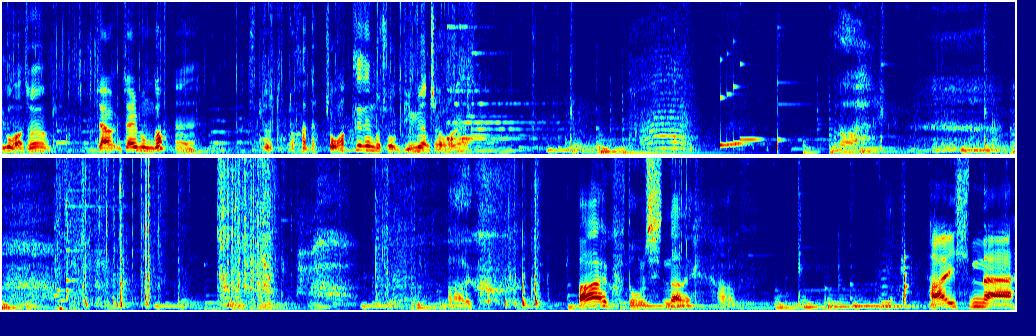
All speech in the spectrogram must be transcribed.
이거 맞아요. 짧, 짧은 거? 네. 너 똑똑하다. 저 확대된 거저 밑면 잘 확인하세요. 아. 아이고. 아이고 너무 신나네. 아, 아이 신나.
